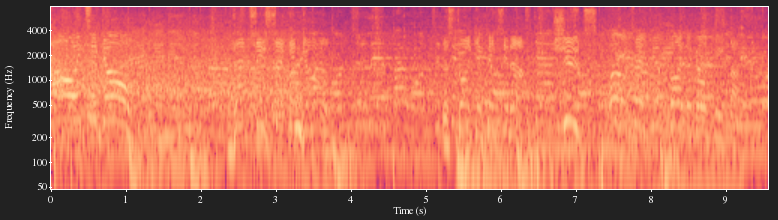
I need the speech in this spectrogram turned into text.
Oh, it's a goal. That's his second goal. want to live, I want to The striker picks it up, shoots. Well taken by the goalkeeper.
